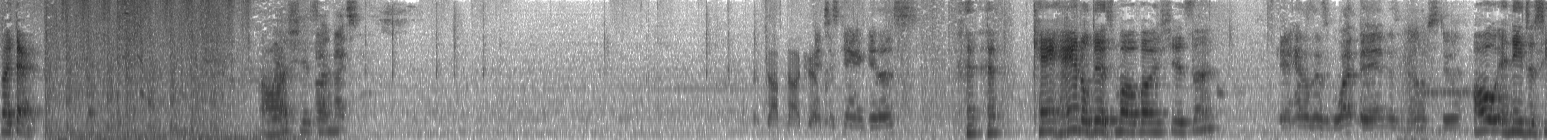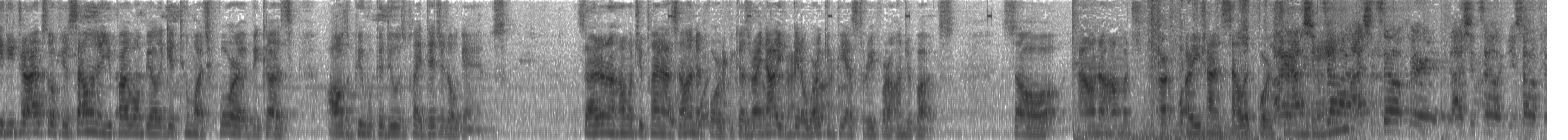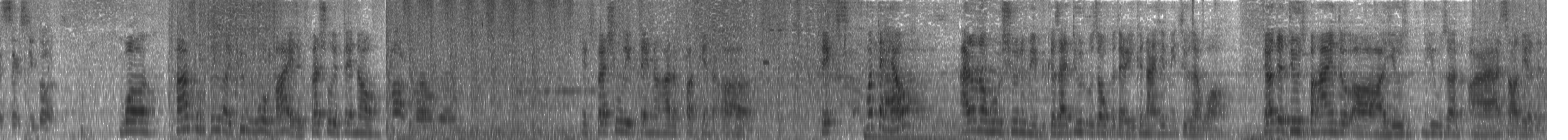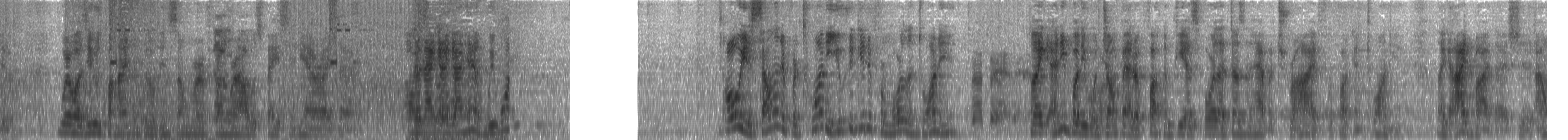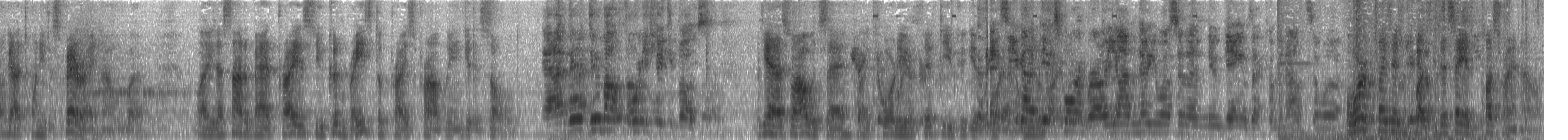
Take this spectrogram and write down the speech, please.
Right there. Oh, Where? shit, Oh, son. nice. Top-notch effort. Bitches can't get us. Can't handle this motherfucking shit, son. Can't handle this weapon, this gun of steel. Oh, it needs a CD drive, so if you're selling it, you probably won't be able to get too much for it because all the people could do is play digital games. So I don't know how much you plan on selling it for because right now you can get a working PS3 for a hundred bucks. So I don't know how much. Are, are you trying to sell it for a I, I should certain sell. game? I should sell it for. I should sell. You sell it for sixty bucks. Well, possibly like people will buy it, especially if they know, Fuck, bro, bro. especially if they know how to fucking uh fix. What the hell? I don't know who was shooting me because that dude was over there. He could not hit me through that wall. The other dude's behind the. Oh, he was he was. Uh, I saw the other dude. Where was he? He was behind the building somewhere from No. where I was facing. Yeah, right there. Oh, And then that guy got him. We won. Oh, you're selling it for 20. You could get it for more than 20. Not bad. Like, anybody would jump at a fucking PS4 that doesn't have a drive for fucking 20. Like, I'd buy that shit. I don't got 20 to spare right now, but, like, that's not a bad price. You could raise the price probably and get it sold. Yeah, they're, they're about 40, 50 bucks. Yeah, that's what I would say. Like, 40 or 50 you could get for Okay, so you got a least. PS4, bro. You, I know you want some of the new games that are coming out, so, uh, Or PlayStation Plus. He did say it's Plus right now.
